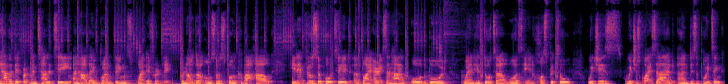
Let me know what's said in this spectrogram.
have a different mentality and how they run things quite differently. Ronaldo also spoke about how he didn't feel supported uh, by Erik Ten Hag or the board when his daughter was in hospital, which is which is quite sad and disappointing.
